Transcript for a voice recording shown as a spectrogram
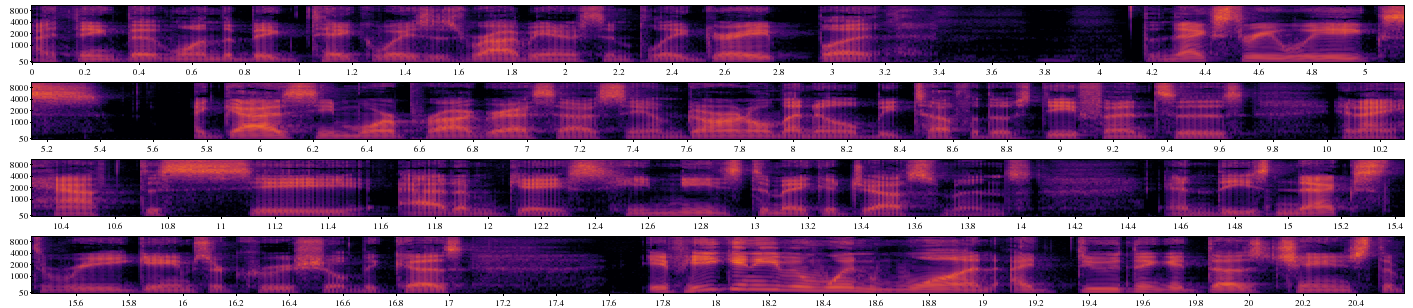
I think that one of the big takeaways is Robbie Anderson played great, but the next three weeks, I got to see more progress out of Sam Darnold. I know it'll be tough with those defenses, and I have to see Adam Gase. He needs to make adjustments. And these next three games are crucial because if he can even win one, I do think it does change the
